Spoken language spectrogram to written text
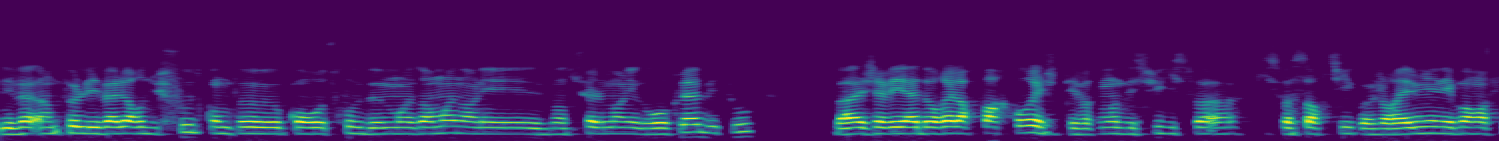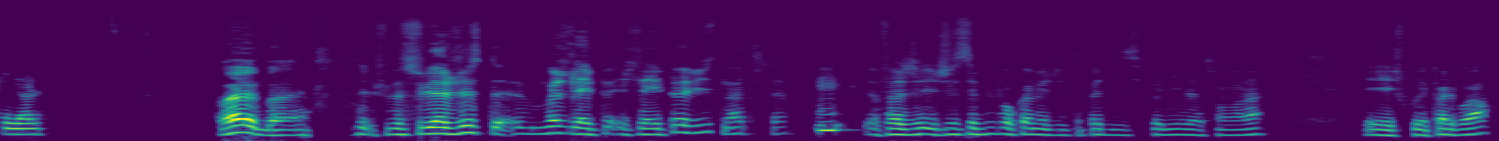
un peu les valeurs du foot qu'on peut qu'on retrouve de moins en moins dans les éventuellement les gros clubs et tout bah, j'avais adoré leur parcours et j'étais vraiment déçu qu'ils soient, qu'ils soient sortis. Quoi. J'aurais aimé les voir en finale. Ouais, bah, je me souviens juste, moi je l'avais, je l'avais pas vu ce match. Mm. Enfin, je, je sais plus pourquoi, mais j'étais pas disponible à ce moment-là et je pouvais pas le voir.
